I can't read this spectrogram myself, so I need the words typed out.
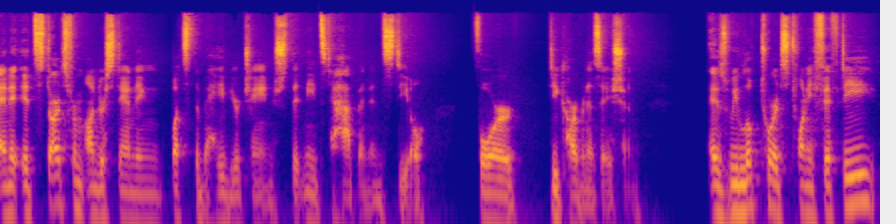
And it, it starts from understanding what's the behavior change that needs to happen in steel for decarbonization. As we look towards 2050,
